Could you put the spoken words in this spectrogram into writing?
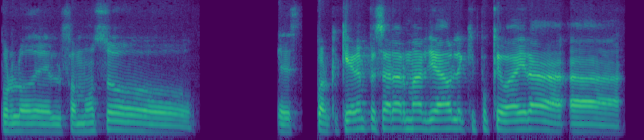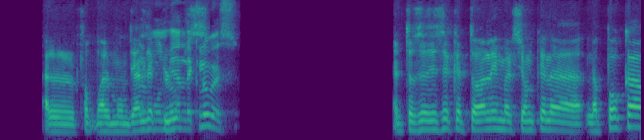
por lo del famoso es- porque quiere empezar a armar ya el equipo que va a ir a, a- al, al Mundial, de, Mundial Clubes. de Clubes. Entonces dice que toda la inversión que la, la poca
